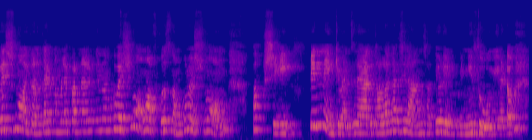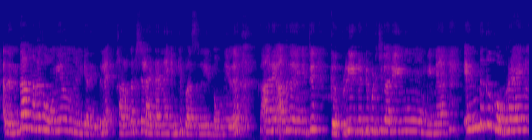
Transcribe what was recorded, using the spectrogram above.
വിഷമമായി കാണും കാര്യം നമ്മളെ പറഞ്ഞാലും ഇങ്ങനെ നമുക്ക് വിഷമമാവും അഫ്കോഴ്സ് നമുക്ക് വിഷമമാവും. പക്ഷേ പിന്നെ എനിക്ക് മനസ്സിലായി അത് കള്ളക്കരച്ചിലാണെന്ന് സത്യമായിട്ട് എനിക്ക് പിന്നെയും തോന്നി കേട്ടോ. അതെന്താ അങ്ങനെ തോന്നിയതെന്നൊന്നും എനിക്കറിയത്തില്ല. കള്ളക്കരച്ചിലായിട്ടാണ് എനിക്ക് പേഴ്സണലി തോന്നിയത്. കാര്യം അത് കഴിഞ്ഞിട്ട് ഗബ്രിയെ കെട്ടിപ്പിടിച്ച് കരയുന്നു. പിന്നെ എന്തൊക്കെ കൊബ്രായങ്ങൾ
